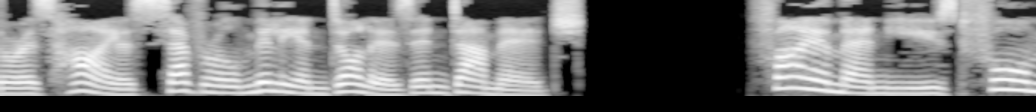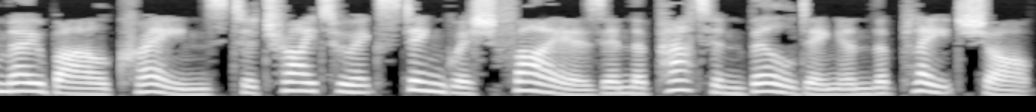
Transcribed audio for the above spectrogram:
or as high as several million dollars in damage. Firemen used four mobile cranes to try to extinguish fires in the Patton building and the plate shop.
